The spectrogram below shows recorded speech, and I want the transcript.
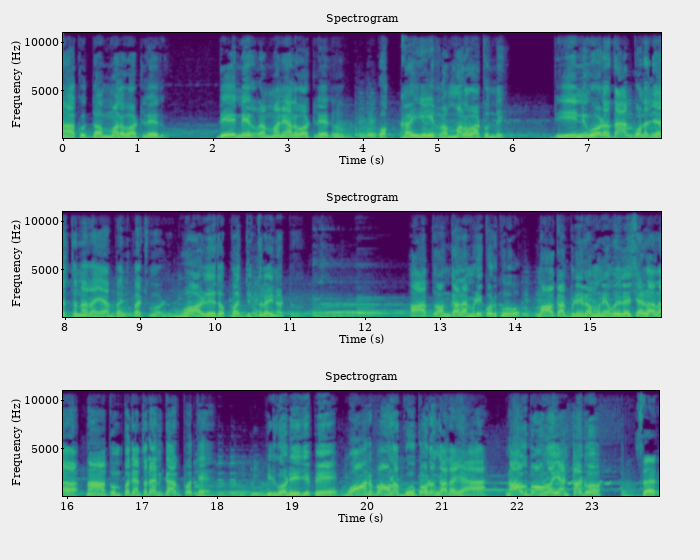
నాకు దమ్ము అలవాటు లేదు. దేన్ని రమ్మని అలవాటు లేదు? ఒక్క ఈ రమ్మలవాటు ఉంది. దీన్ని కూడా దాక్కుండా చేస్తున్నారయ్యా ప్రతిపక్షం వాళ్ళు. వాళ్ళు ఏదో పత్తిత్తులైనట్టు ఆ దొంగలమ్మిడి కొడుకు మా కంపెనీ రమ్మునే వదిలేసి వెళ్ళాలా? నా దుంప దించడానికి కాకపోతే. ఇదిగో చెప్పి వానపాములా కూకోవడం కాదయ్యా. నాగుపాములో ఎంటాడు సార్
